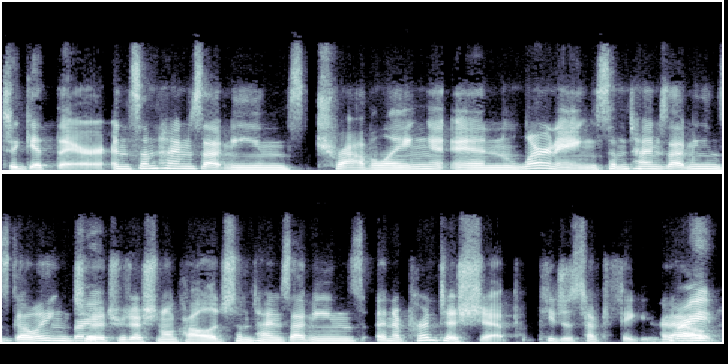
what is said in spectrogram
to get there. And sometimes that means traveling and learning. Sometimes that means going right. to a traditional college. Sometimes that means an apprenticeship. You just have to figure it right. out.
